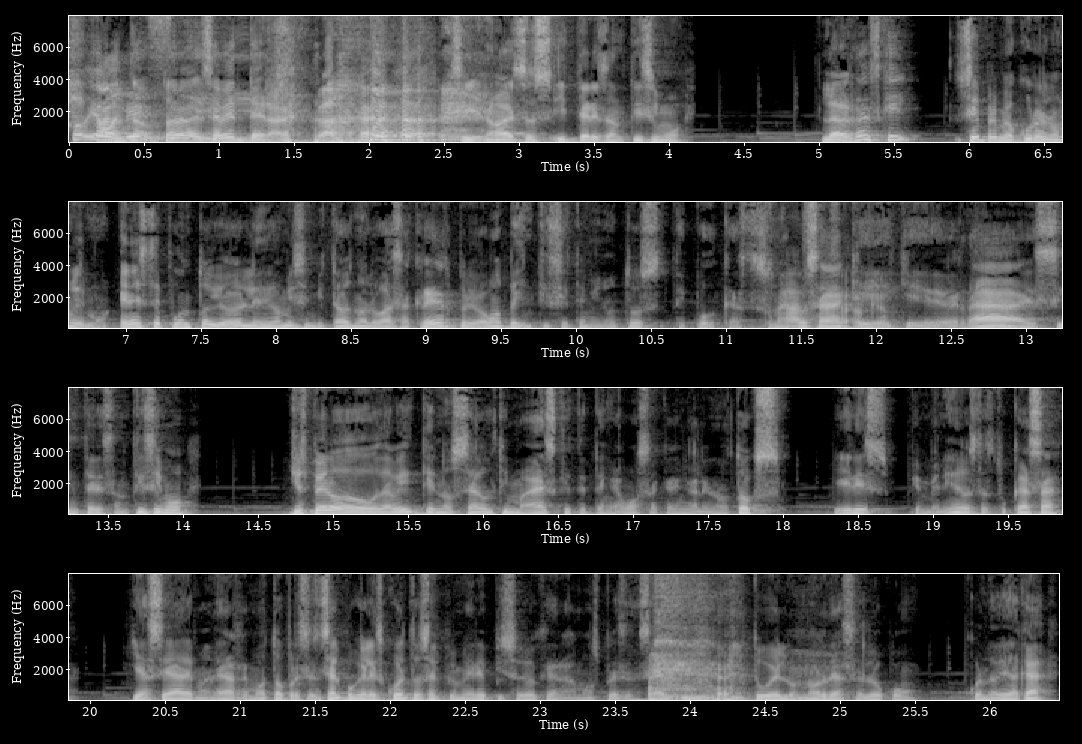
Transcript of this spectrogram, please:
Todavía aguanta, todavía se ve entera. sí, no, eso es interesantísimo. La verdad es que siempre me ocurre lo mismo. En este punto yo le digo a mis invitados, no lo vas a creer, pero llevamos 27 minutos de podcast. Es una ah, cosa que, que, de verdad es interesantísimo. Yo espero, David, que no sea la última vez que te tengamos acá en Galeno Talks. Eres bienvenido, esta es tu casa, ya sea de manera remota o presencial, porque les cuento, es el primer episodio que grabamos presencial y, tuve el honor de hacerlo con, con David acá.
